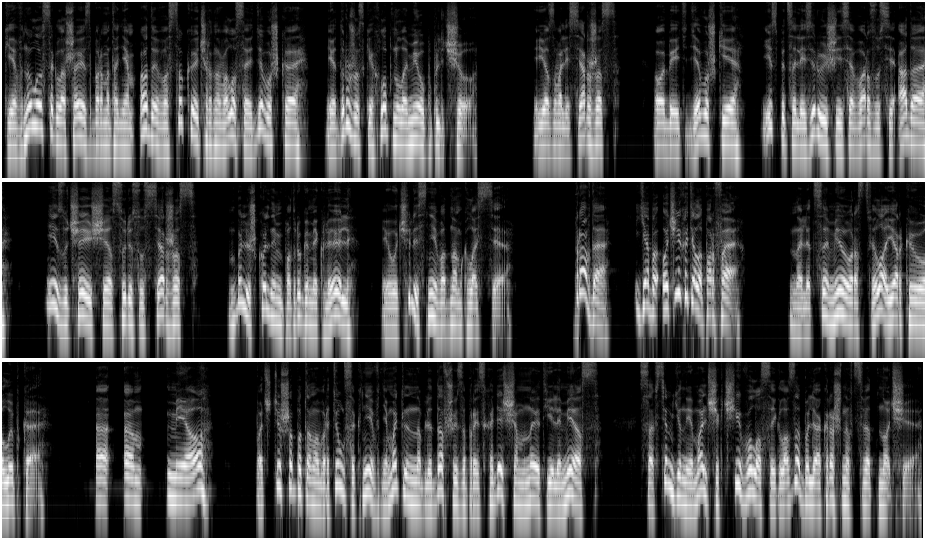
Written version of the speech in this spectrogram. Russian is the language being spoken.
Кивнула, соглашаясь с бормотанием Ады, высокая черноволосая девушка и дружески хлопнула Мио по плечу. Её звали Сержес. Обе эти девушки, и специализирующиеся в Арзусе Ада, и изучающая Сурисус Сержес, были школьными подругами Клюэль и учились с ней в одном классе. «Правда, я бы очень хотела парфе!» На лице Мио расцвела яркая улыбка. «Э, эм, Мио?» Почти шепотом обратился к ней внимательно наблюдавший за происходящим Нейт Елемиас, совсем юный мальчик, чьи волосы и глаза были окрашены в цвет ночи.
